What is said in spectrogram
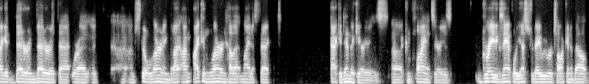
I get better and better at that. Where I, I I'm still learning, but I, I'm, I can learn how that might affect academic areas, uh, compliance areas. Great example. Yesterday we were talking about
